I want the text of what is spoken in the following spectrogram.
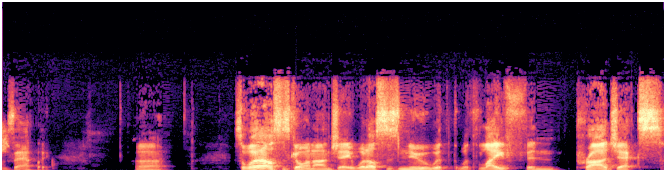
Exactly. Uh so what else is going on, Jay? What else is new with with life and projects?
